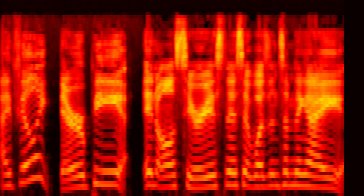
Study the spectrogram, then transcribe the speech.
I feel like therapy, in all seriousness, it wasn't something I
